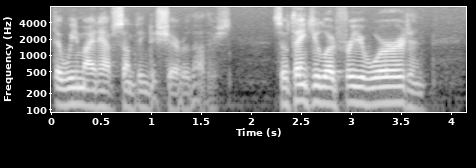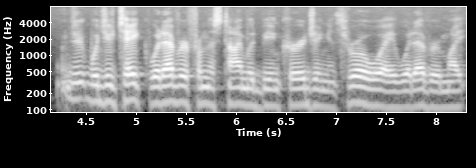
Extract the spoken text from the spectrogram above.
that we might have something to share with others. So thank you, Lord, for your word. And would you take whatever from this time would be encouraging and throw away whatever might,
